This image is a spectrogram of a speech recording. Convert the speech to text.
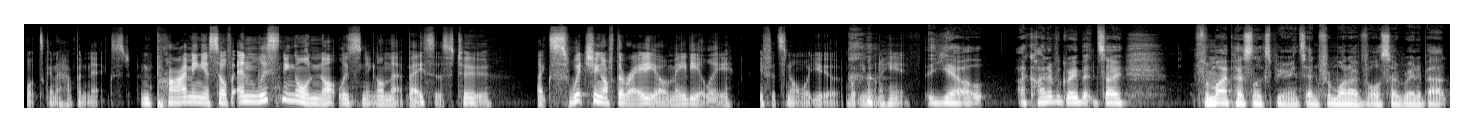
what's going to happen next. And priming yourself and listening or not listening on that basis too. Like switching off the radio immediately if it's not what you what you want to hear. Yeah, I'll- I kind of agree. But so, from my personal experience and from what I've also read about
